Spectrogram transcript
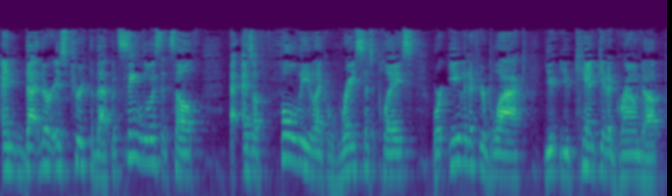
and that there is truth to that. But St. Louis itself, as a fully like racist place, where even if you're black, you, you can't get a ground up.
